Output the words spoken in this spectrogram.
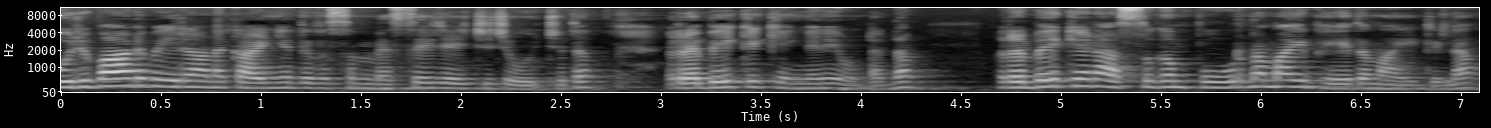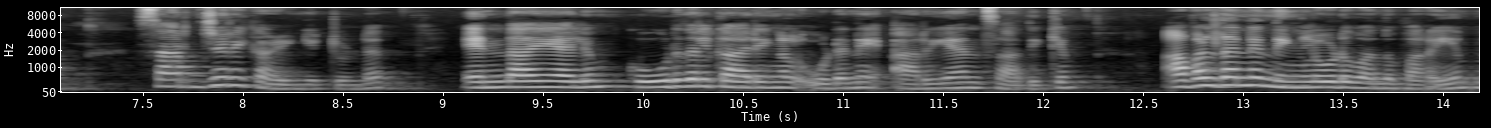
ഒരുപാട് പേരാണ് കഴിഞ്ഞ ദിവസം മെസ്സേജ് അയച്ച് ചോദിച്ചത് റബേക്കയ്ക്ക് എങ്ങനെയുണ്ടെന്ന്. റബേക്കയുടെ അസുഖം പൂർണമായി ഭേദമായിട്ടില്ല. സർജറി കഴിഞ്ഞിട്ടുണ്ട്. എന്തായാലും കൂടുതൽ കാര്യങ്ങൾ ഉടനെ അറിയാൻ സാധിക്കും. അവൾ തന്നെ നിങ്ങളോട് വന്ന് പറയും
